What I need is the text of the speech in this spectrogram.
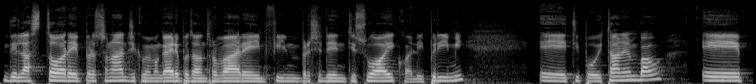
della storia e i personaggi come magari potevano trovare in film precedenti suoi, quali i primi, e tipo i Tannenbaum. E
